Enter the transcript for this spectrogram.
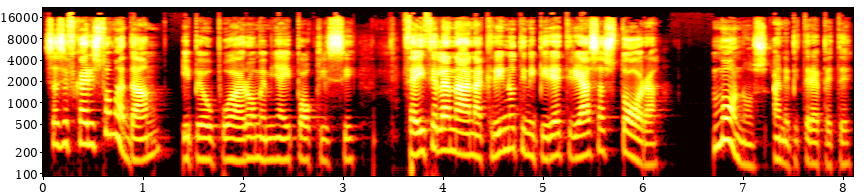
«Σας ευχαριστώ, μαντάμ», είπε ο Πουαρό με μια υπόκληση. «Θα ήθελα να ανακρίνω την υπηρέτριά σας τώρα, μόνος αν επιτρέπετε».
